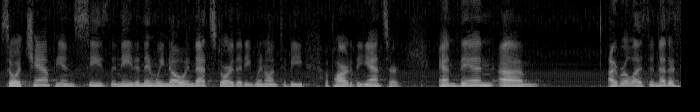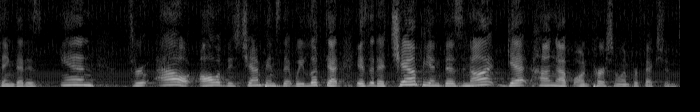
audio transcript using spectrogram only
So a champion sees the need. And then we know in that story that he went on to be a part of the answer. And then um, I realized another thing that is in throughout all of these champions that we looked at is that a champion does not get hung up on personal imperfections.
